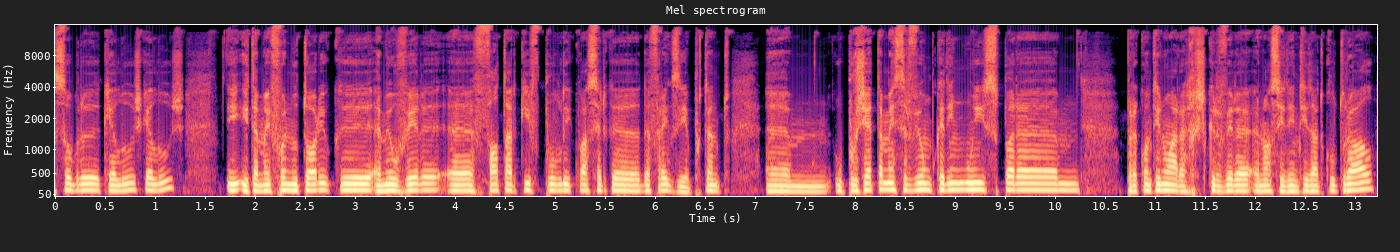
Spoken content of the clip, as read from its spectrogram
sobre que é luz, que é luz. E, e, também foi notório que, a meu ver, falta arquivo público acerca da freguesia. Portanto, um, o projeto também serviu um bocadinho isso para para continuar a reescrever a, a, nossa identidade cultural,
